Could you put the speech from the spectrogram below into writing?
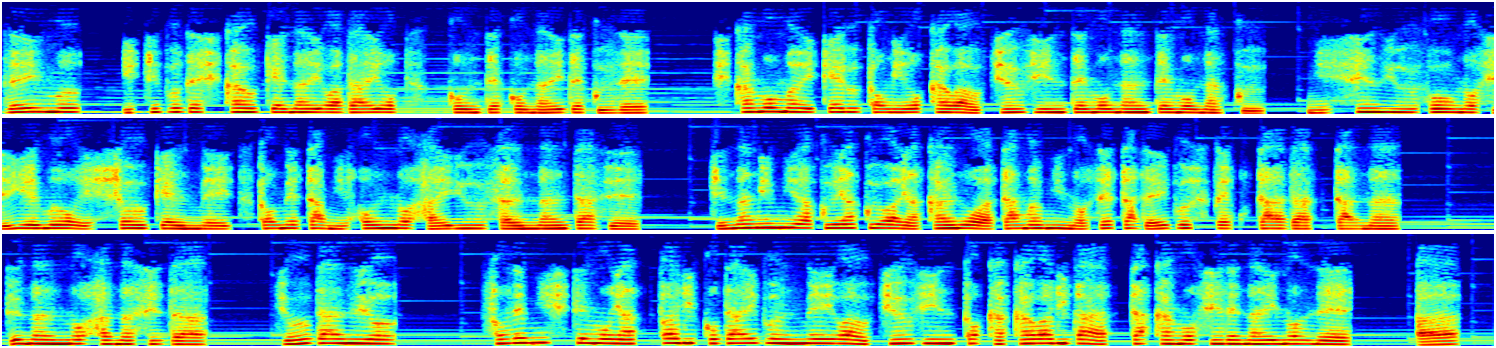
レイム、一部でしか受けない話題を突っ込んでこないでくれ。しかもマイケル富岡は宇宙人でも何でもなく、日清 UFO の CM を一生懸命務めた日本の俳優さんなんだぜ。ちなみに悪役は夜間を頭に乗せたデイブ・スペクターだったな。って何の話だ冗談よ。それにしてもやっぱり古代文明は宇宙人と関わりがあったかもしれないのね。ああ。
